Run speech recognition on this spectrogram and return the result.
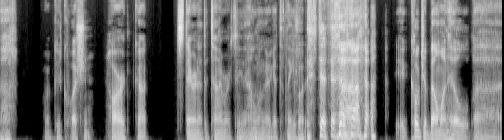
Oh, what a good question hard. God, staring at the timer, seeing how long I got to think about it. uh, Coach at Belmont Hill uh,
